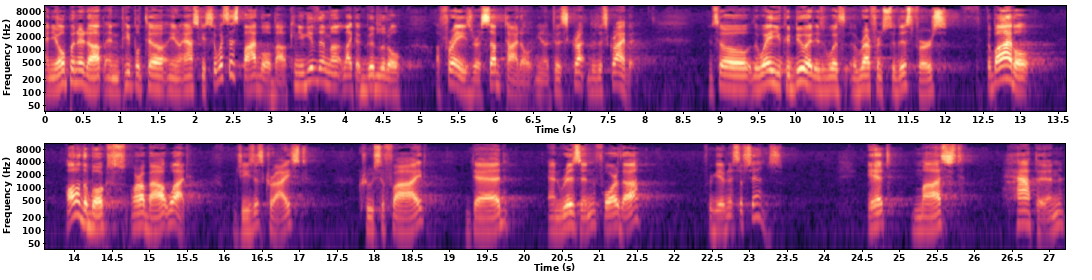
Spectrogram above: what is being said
and you open it up and people tell, you know, ask you, so what's this Bible about? Can you give them a, like a good little a phrase or a subtitle, you know, to, to describe it. And so the way you could do it is with a reference to this verse. The Bible, all of the books are about what? Jesus Christ, crucified, dead, and risen for the forgiveness of sins. It must happen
